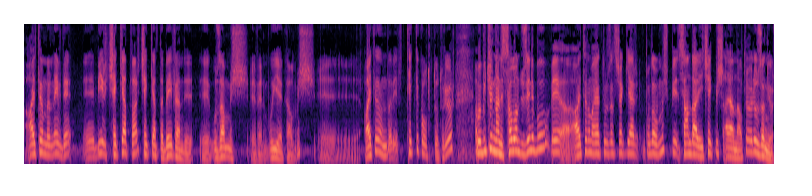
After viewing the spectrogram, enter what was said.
Hanım'ın evde e, bir çekyat var. Çekyatta beyefendi e, uzanmış efendim uyuyakalmış. E, Ayten Hanım da bir tekli koltukta oturuyor. Ama bütün hani salon düzeni bu ve Ayten Hanım ayakta uzatacak yer bulamamış. Bir sandalyeyi çekmiş ayağının altına öyle uzanıyor.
